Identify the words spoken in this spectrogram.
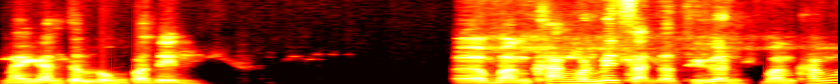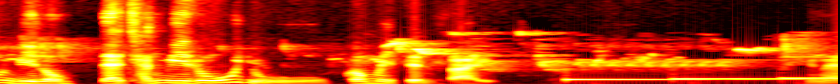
ไม่งั้นจะหลงประเด็น เออบางครั้งมันไม่สั่นสะเทือน บางครั้งมันมีลม แต่ฉันมีรู้อยู่ก็ไม่เป็นไรเห็นไหม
